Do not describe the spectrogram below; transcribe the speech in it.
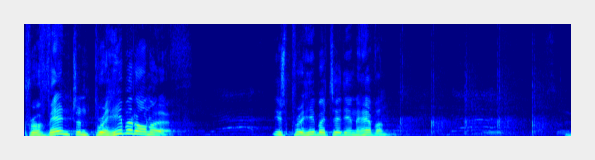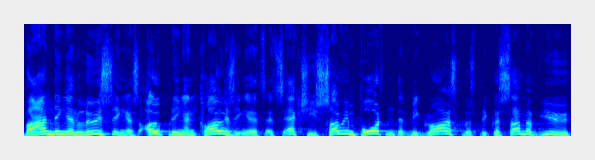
prevent and prohibit on earth is prohibited in heaven. Binding and loosing is opening and closing. It's, it's actually so important that we grasp this because some of you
